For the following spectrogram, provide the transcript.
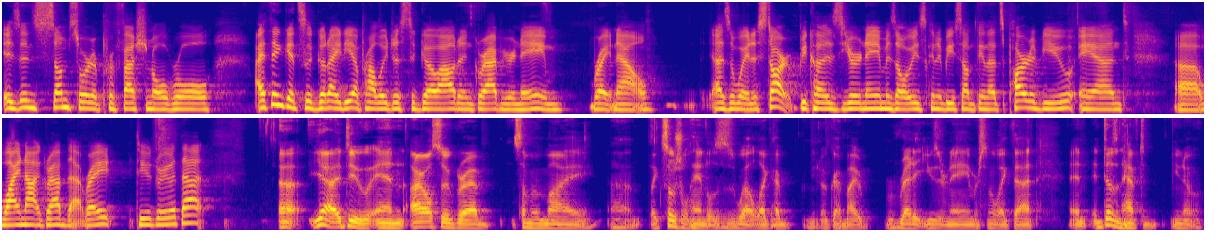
is in some sort of professional role, I think it's a good idea probably just to go out and grab your name right now as a way to start because your name is always going to be something that's part of you, and uh, why not grab that? Right? Do you agree with that? Uh, yeah, I do, and I also grab some of my uh, like social handles as well. Like I, you know, grab my Reddit username or something like that, and it doesn't have to, you know,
